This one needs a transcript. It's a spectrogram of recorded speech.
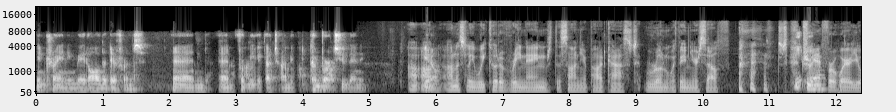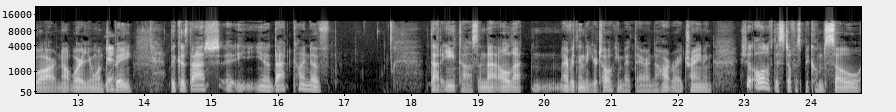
in training made all the difference. And and for me at that time, it converts you then. Uh, you know. Honestly, we could have renamed the Sonia podcast "Run Within Yourself," train yeah. for where you are, not where you want yeah. to be, because that uh, you know that kind of that ethos and that all that everything that you're talking about there and the heart rate training, all of this stuff has become so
